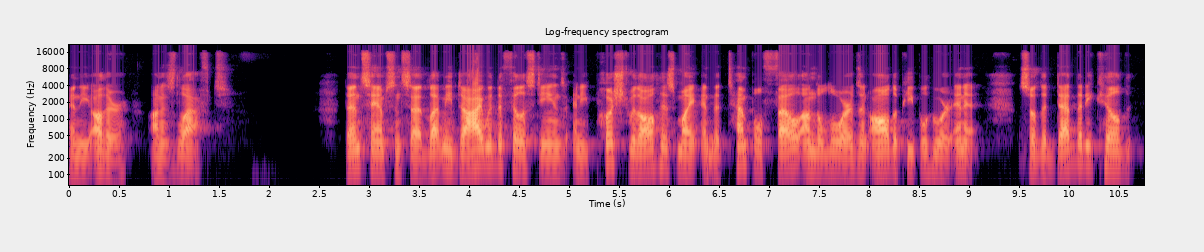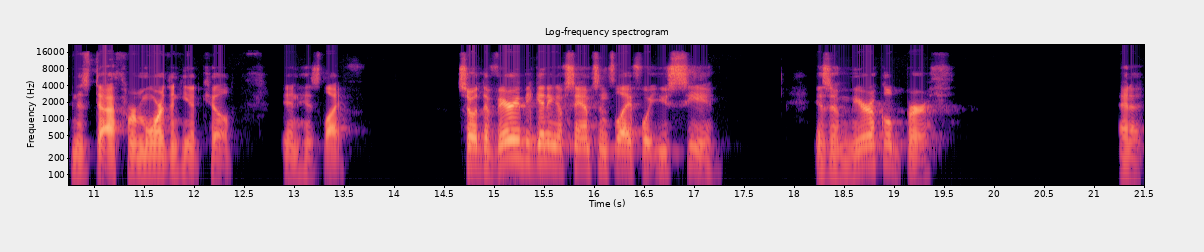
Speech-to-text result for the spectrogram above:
and the other on his left. Then Samson said, Let me die with the Philistines. And he pushed with all his might, and the temple fell on the lords and all the people who were in it. So the dead that he killed in his death were more than he had killed in his life. So at the very beginning of Samson's life, what you see is a miracle birth and a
